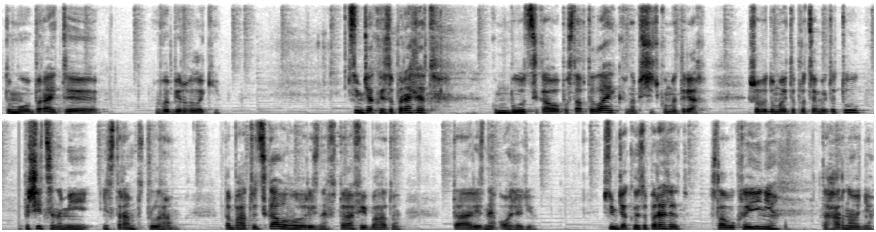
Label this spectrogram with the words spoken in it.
тому обирайте вибір великий. Всім дякую за перегляд. Кому було цікаво, поставте лайк, напишіть в коментарях, що ви думаєте про цей мультитул. Підпишіться на мій інстаграм та телеграм. Там багато цікавого, різних фотографій багато та різних оглядів. Всім дякую за перегляд, слава Україні та гарного дня!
